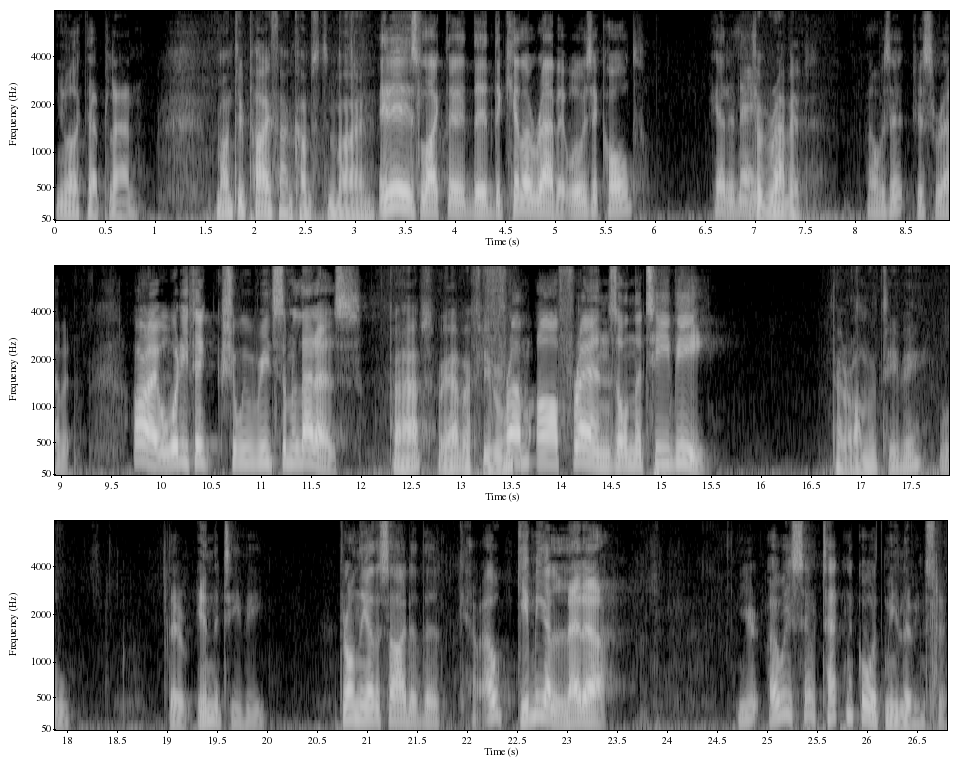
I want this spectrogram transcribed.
you like that plan? Monty Python comes to mind. It is like the, the, the killer rabbit. What was it called? He had a name. The rabbit. Oh, was it? Just a rabbit. All right, well, what do you think? Should we read some letters Perhaps we have a few. from our friends on the TV? They're on the TV. Well, they're in the TV. They're on the other side of the camera. Oh, give me a letter. You're always so technical with me, Livingston.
